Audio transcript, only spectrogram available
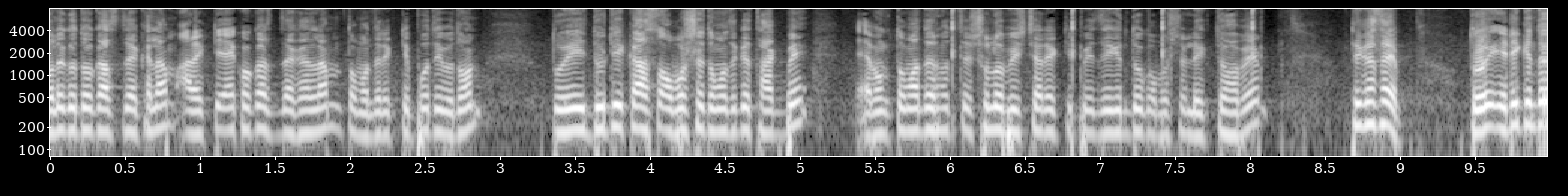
দলগত কাজ দেখালাম আর একটি একক কাজ দেখালাম, তোমাদের একটি প্রতিবেদন। তো এই দুটি কাজ অবশ্যই তোমাদেরকে থাকবে এবং তোমাদের হচ্ছে ষোলো পৃষ্ঠার একটি পেজে কিন্তু অবশ্যই লিখতে হবে, ঠিক আছে? তো এটি কিন্তু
